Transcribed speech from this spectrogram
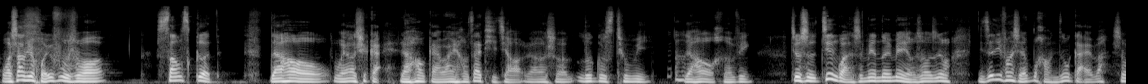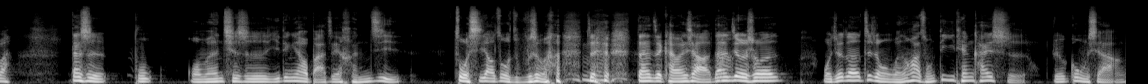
我上去回复说 Sounds good，然后我要去改，然后改完以后再提交，然后说 Looks to me，然后合并，就是尽管是面对面，有时候就你这地方写的不好，你这么改吧，是吧？但是不，我们其实一定要把这些痕迹做戏要做足，是吗？对当然这开玩笑，但是就是说。我觉得这种文化从第一天开始，比如共享，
